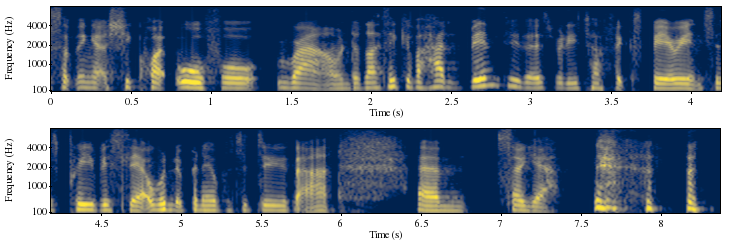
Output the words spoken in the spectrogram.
something actually quite awful round. And I think if I hadn't been through those really tough experiences previously, I wouldn't have been able to do that. Um, so yeah.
